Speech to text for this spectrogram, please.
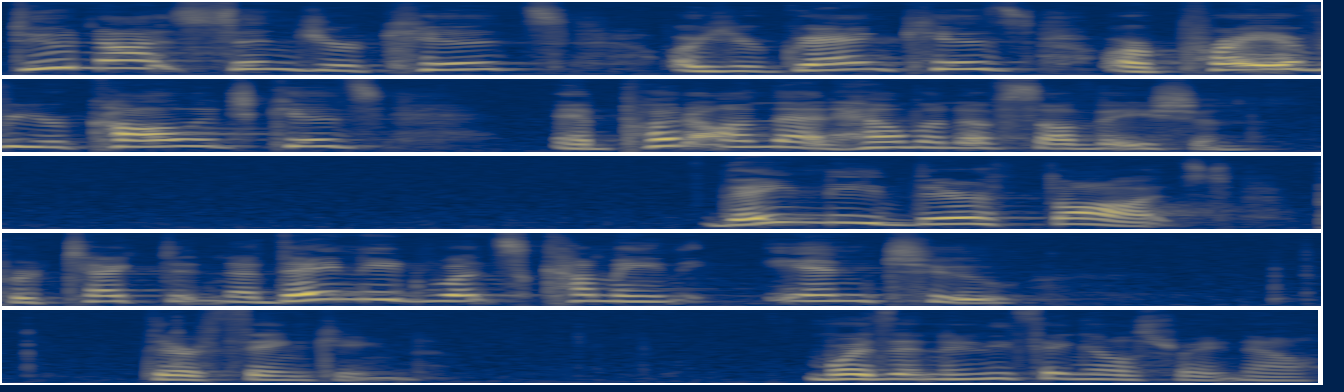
do not send your kids or your grandkids or pray over your college kids and put on that helmet of salvation. They need their thoughts protected. Now, they need what's coming into their thinking more than anything else right now.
